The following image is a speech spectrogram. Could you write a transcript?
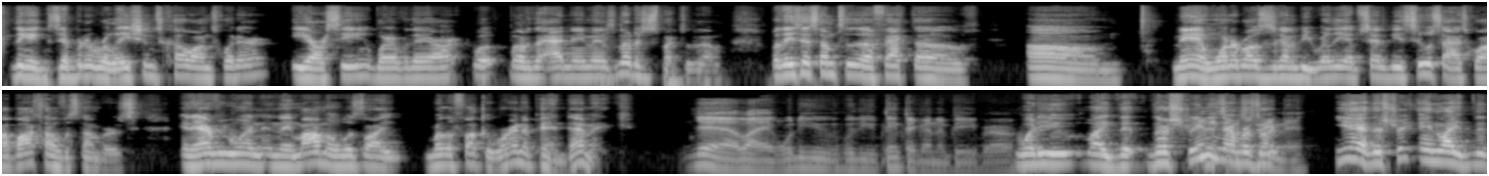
I think Exhibitor Relations Co. on Twitter, ERC, whatever they are, whatever the ad name is. No disrespect to them, but they said something to the effect of, um, "Man, Warner Bros is going to be really upset at these Suicide Squad box office numbers." And everyone and their mama was like, "Motherfucker, we're in a pandemic. Yeah, like what do you what do you think they're gonna be, bro? What do you like? The, their streaming numbers are streaming. Yeah, the stream and like the,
